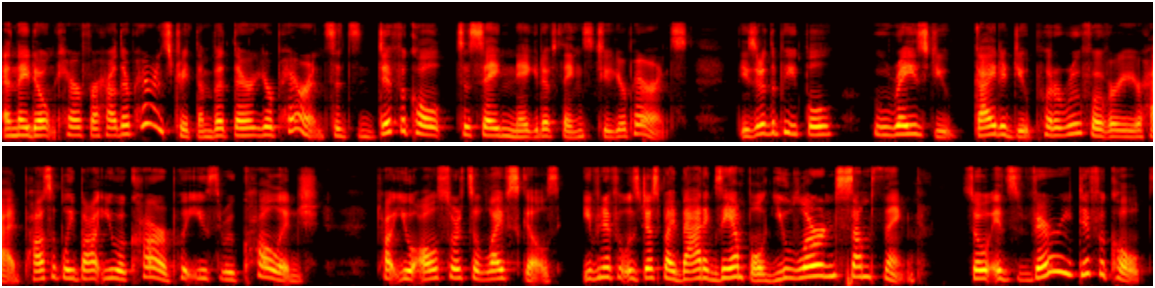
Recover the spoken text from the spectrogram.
And they don't care for how their parents treat them, but they're your parents. It's difficult to say negative things to your parents. These are the people who raised you, guided you, put a roof over your head, possibly bought you a car, put you through college, taught you all sorts of life skills. Even if it was just by bad example, you learned something. So it's very difficult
